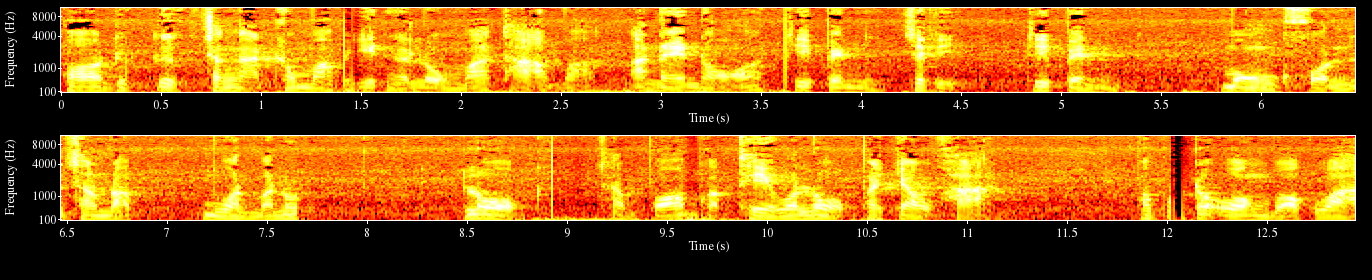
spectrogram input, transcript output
พอดึกๆชะงัดลงมาพระอินทร์ก็ลงมาถามว่า อันไหนหนอที่เป็นสิริที่เป็นมงคลสำหรับมวลมนุษย์โลกทำพร้อมกับเทวโลกพระเจ้าค่ะ พระพุทธองค์บอกว่า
